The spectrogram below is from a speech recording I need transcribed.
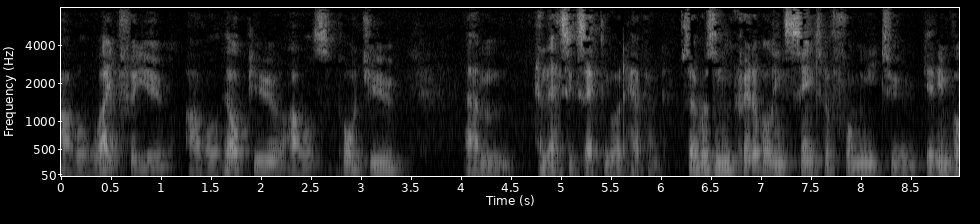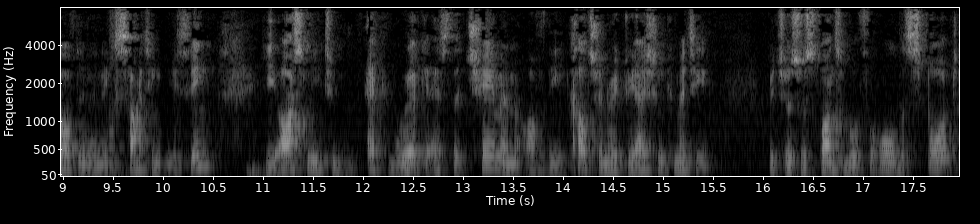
I will wait for you. I will help you. I will support you. Um, and that's exactly what happened. So it was an incredible incentive for me to get involved in an exciting new thing. He asked me to act, work as the chairman of the Culture and Recreation Committee, which was responsible for all the sport,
